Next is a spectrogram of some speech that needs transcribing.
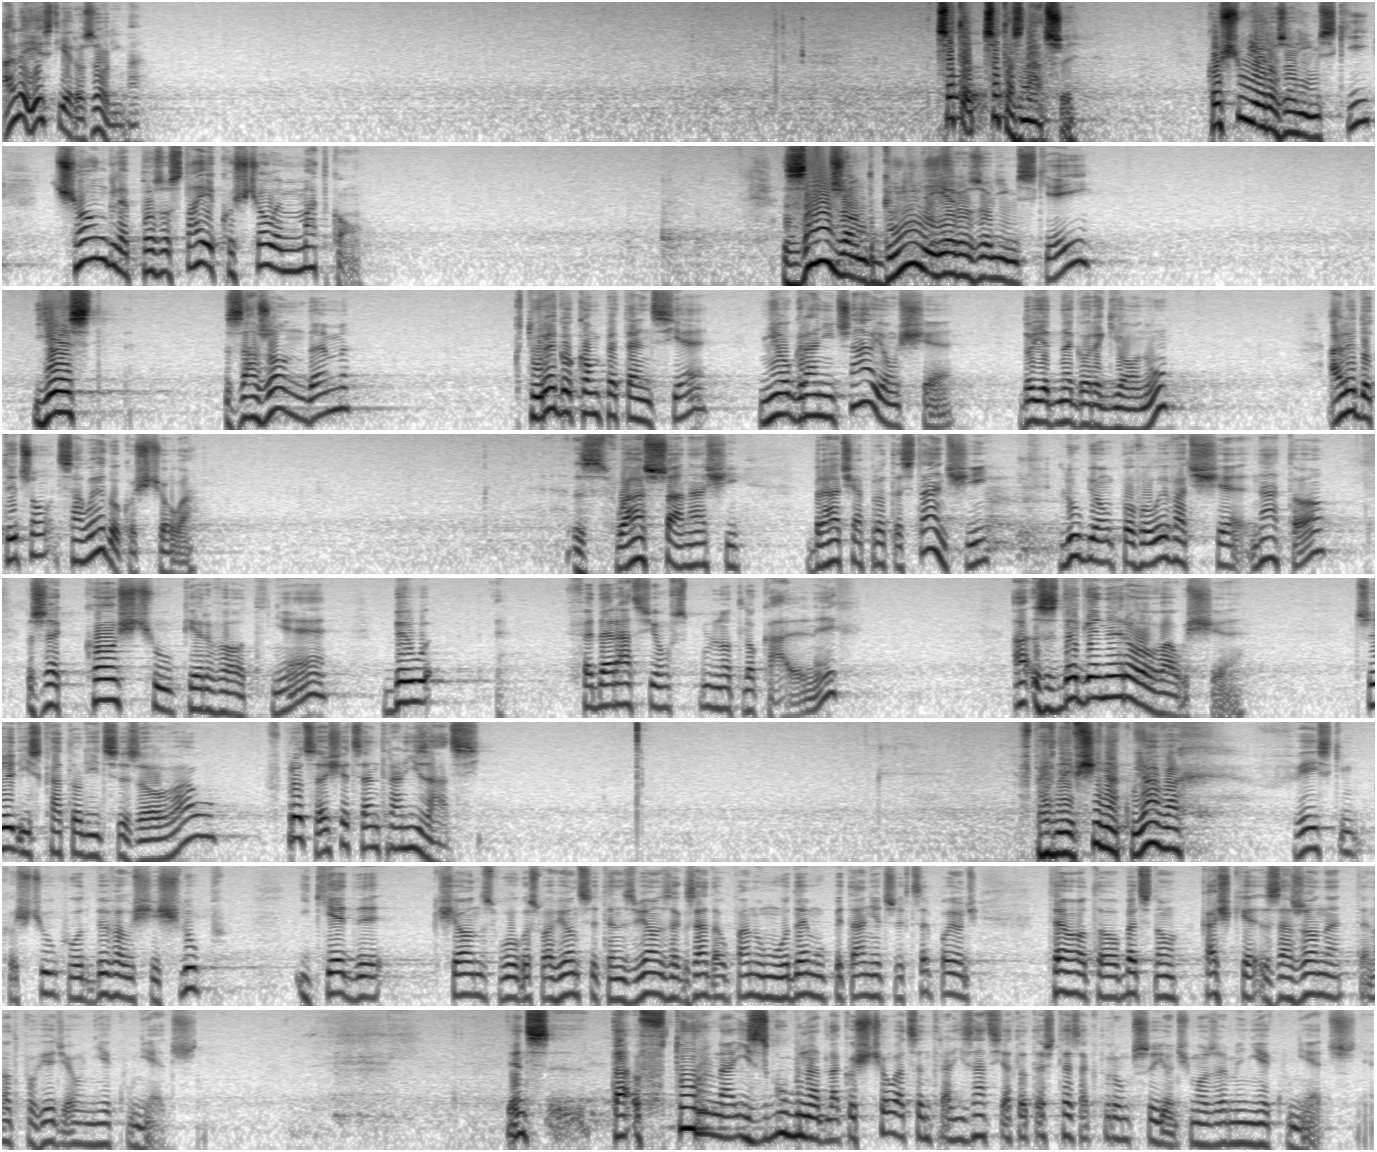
ale jest Jerozolima. Co to, co to znaczy? Kościół jerozolimski ciągle pozostaje kościołem matką. Zarząd gminy jerozolimskiej jest zarządem, którego kompetencje nie ograniczają się do jednego regionu, ale dotyczą całego Kościoła. Zwłaszcza nasi bracia protestanci lubią powoływać się na to, że Kościół pierwotnie był federacją wspólnot lokalnych, a zdegenerował się, czyli skatolicyzował w procesie centralizacji. W pewnej wsi na Kujawach w wiejskim kościółku odbywał się ślub i kiedy ksiądz błogosławiący ten związek zadał panu młodemu pytanie, czy chce pojąć tę oto obecną Kaśkę za żonę, ten odpowiedział niekoniecznie. Więc y, ta wtórna i zgubna dla Kościoła centralizacja to też teza, którą przyjąć możemy niekoniecznie.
